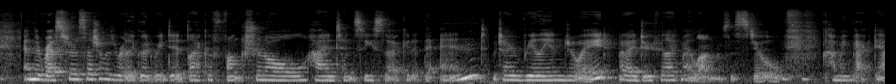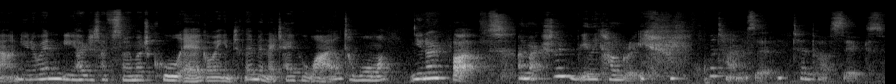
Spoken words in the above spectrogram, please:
and the rest of the session was really good. We did like a functional high intensity circuit at the end, which I really enjoyed, but I do feel like my lungs are still coming back down. You know, when you just have so much cool air going into them and they take a while to warm up, you know? But I'm actually really hungry. What time is it? 10 past 6.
